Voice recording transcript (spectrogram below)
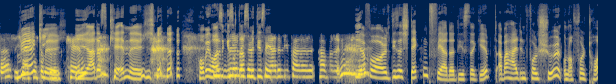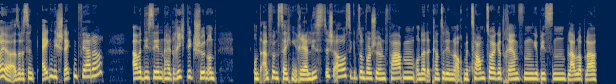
das. Ich weiß nicht, Wirklich? das. Ja, das kenne ich. Hobbyhorsing ist doch das mit diesen Pferdeliebhaberin. Ja, voll. Diese Steckenpferde, die es da gibt, aber halt in voll schön und auch voll teuer. Also das sind eigentlich Steckenpferde, aber die sehen halt richtig schön und unter Anführungszeichen realistisch aus. Die gibt es in voll schönen Farben und da kannst du denen auch mit Zaumzeuge trenzen, gebissen, bla bla bla.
